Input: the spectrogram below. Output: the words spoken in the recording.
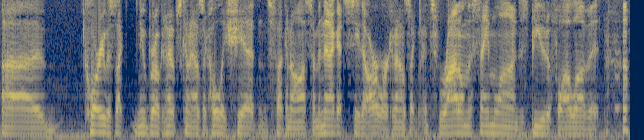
Uh, Corey was like, "New Broken Hope's coming." I was like, "Holy shit, and it's fucking awesome!" And then I got to see the artwork, and I was like, "It's right on the same lines. It's beautiful. I love it."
